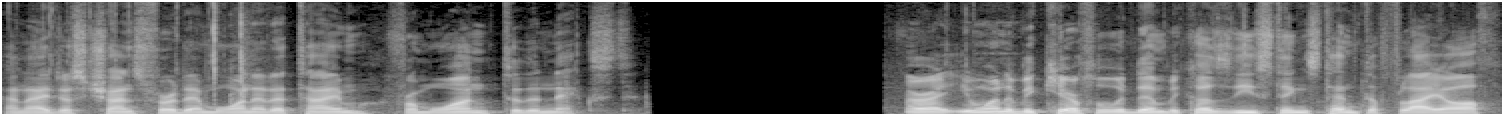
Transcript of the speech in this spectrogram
And I just transfer them one at a time from one to the next. All right, you want to be careful with them because these things tend to fly off.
